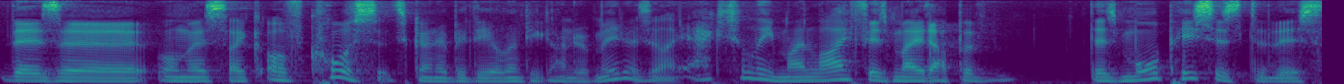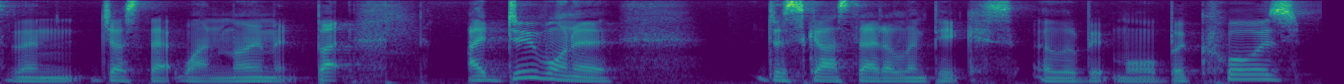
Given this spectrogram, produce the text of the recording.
there's a almost like of course it's going to be the olympic 100 meters like actually my life is made up of there's more pieces to this than just that one moment but i do want to discuss that olympics a little bit more because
